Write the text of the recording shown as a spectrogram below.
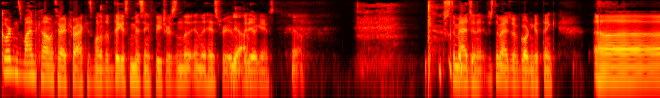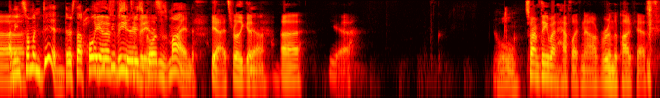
Gordon's mind commentary track is one of the biggest missing features in the in the history of Yeah. video games. Yeah. Just imagine it. Just imagine if Gordon could think. Uh, I mean, someone did. There's that whole yeah, YouTube YouTube series, videos. Gordon's Mind. yeah, it's really good. Yeah. Uh, yeah. Cool. Sorry, I'm thinking about Half Life now. I've ruined the podcast.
